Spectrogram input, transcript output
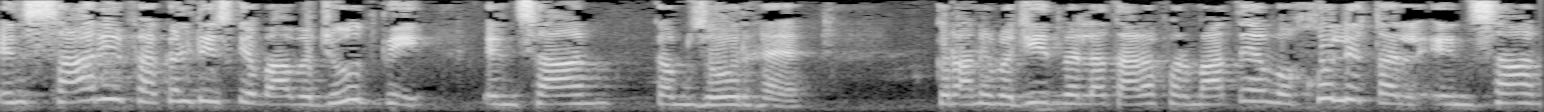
ان ساری فیکلٹیز کے باوجود بھی انسان کمزور ہے۔ قرآن مجید میں اللہ تعالیٰ فرماتے ہیں وہ خل قل انسان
